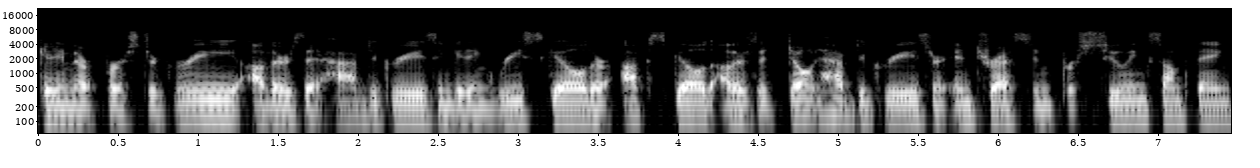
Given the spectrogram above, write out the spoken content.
getting their first degree, others that have degrees and getting reskilled or upskilled, others that don't have degrees or interested in pursuing something.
